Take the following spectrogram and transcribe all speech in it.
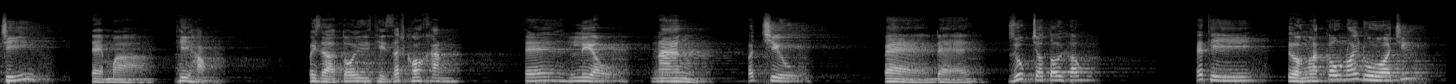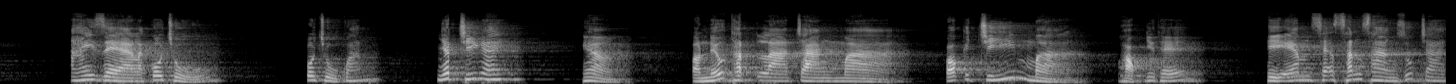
chí để mà thi học. Bây giờ tôi thì rất khó khăn. Thế liệu nàng có chịu về để giúp cho tôi không? Thế thì tưởng là câu nói đùa chứ ai dè là cô chủ. Cô chủ quán. Nhất trí ngay. Nghe không? còn nếu thật là chàng mà có cái trí mà học như thế, thì em sẽ sẵn sàng giúp chàng.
